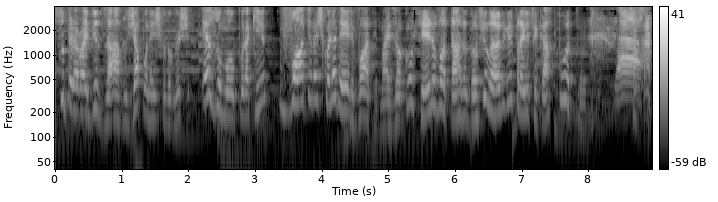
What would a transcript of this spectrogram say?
super-herói bizarro japonês que o Douglas exumou por aqui, votem na escolha dele, votem. Mas eu aconselho votar no Dolph Lundgren pra ele ficar puto. Ah.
